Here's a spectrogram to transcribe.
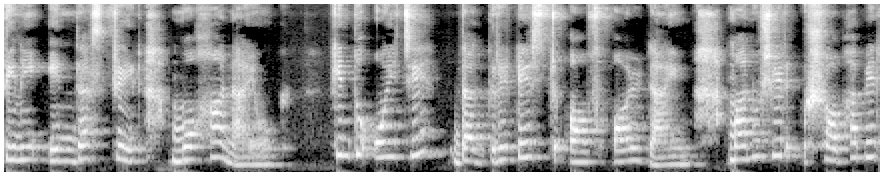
তিনি ইন্ডাস্ট্রির মহানায়ক। কিন্তু ওই যে the greatest of all time মানুষের স্বভাবের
